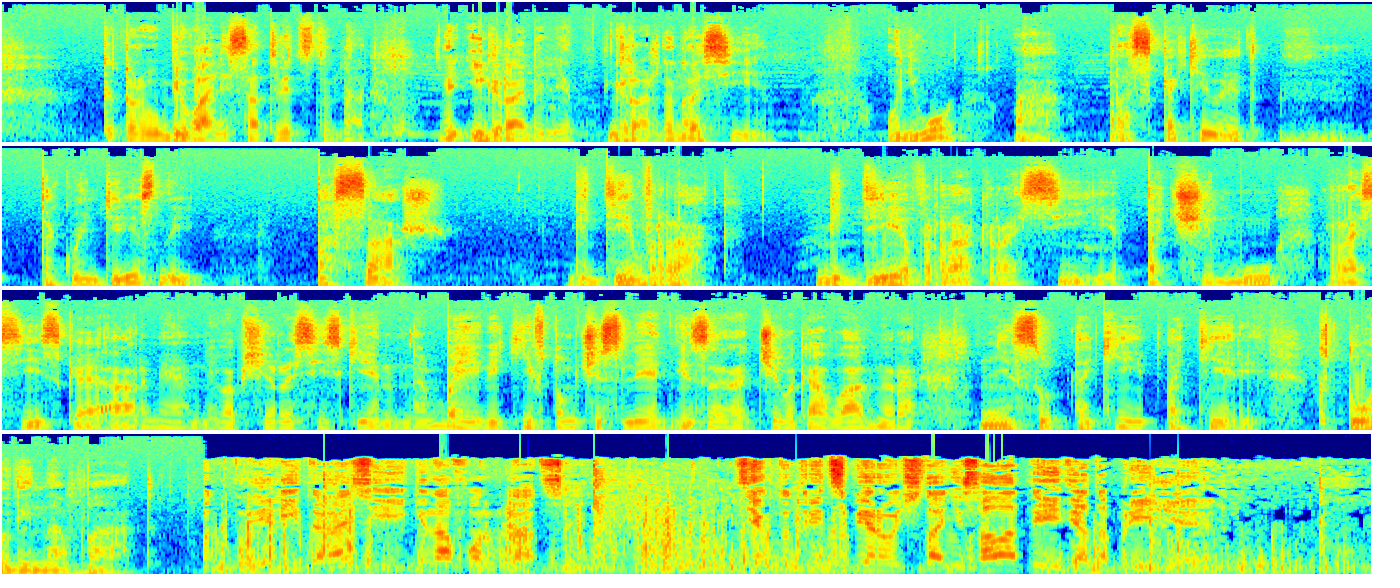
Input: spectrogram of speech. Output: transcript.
которые убивали, соответственно, и грабили граждан России, у него а, проскакивает такой интересный пассаж, где враг, где враг России, почему российская армия и вообще российские боевики, в том числе из ЧВК Вагнера, несут такие потери, кто виноват. Элита России, генофонд нации. Те, кто 31 числа не салаты едят, а приезжают.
